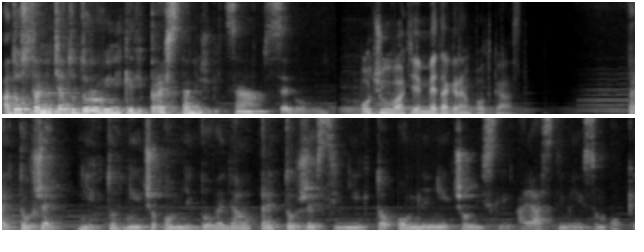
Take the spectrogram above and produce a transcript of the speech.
a dostane ťa to do roviny, kedy prestaneš byť sám sebou. Počúvate Metagram podcast pretože niekto niečo o mne povedal, pretože si niekto o mne niečo myslí a ja s tým nie som OK.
